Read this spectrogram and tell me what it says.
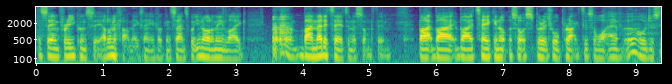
the same frequency. I don't know if that makes any fucking sense, but you know what I mean. Like by meditating or something, by by by taking up a sort of spiritual practice or whatever, or just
